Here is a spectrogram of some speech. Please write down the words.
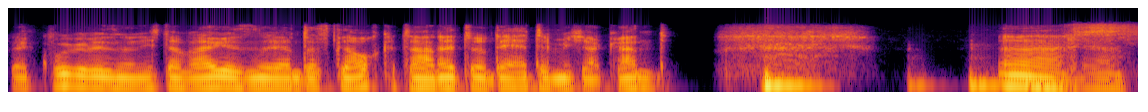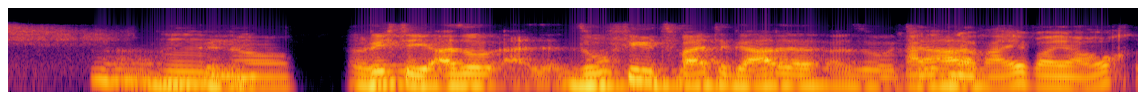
Wäre cool gewesen, wenn ich dabei gewesen wäre und das auch getan hätte und er hätte mich erkannt. Ah, ja. Mhm. Genau. Richtig, also so viel zweite Garde. Also Reihe war ja auch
